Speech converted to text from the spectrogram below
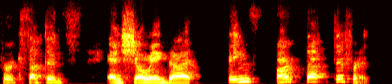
for acceptance and showing that things aren't that different.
